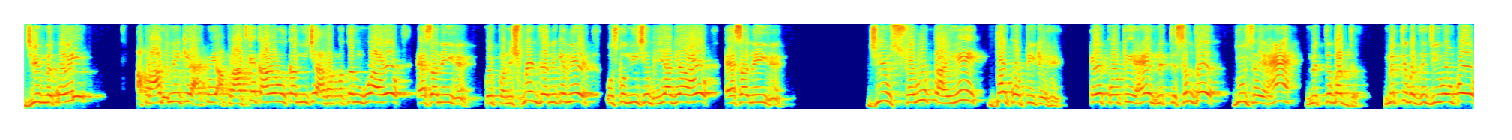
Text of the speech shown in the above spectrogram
जीव ने कोई अपराध नहीं किया है। कोई अपराध के कारण उसका नीचे आधा पतन हुआ हो, ऐसा नहीं है। कोई पनिशमेंट देने के लिए उसको नीचे भेजा गया हो, ऐसा नहीं है। जीव स्वरूप का ही दो कोटि के हैं। एक कोटि है नित्य सिद्ध दूसरे हैं नित्यबद्ध। नित्यबद्ध जीवों को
